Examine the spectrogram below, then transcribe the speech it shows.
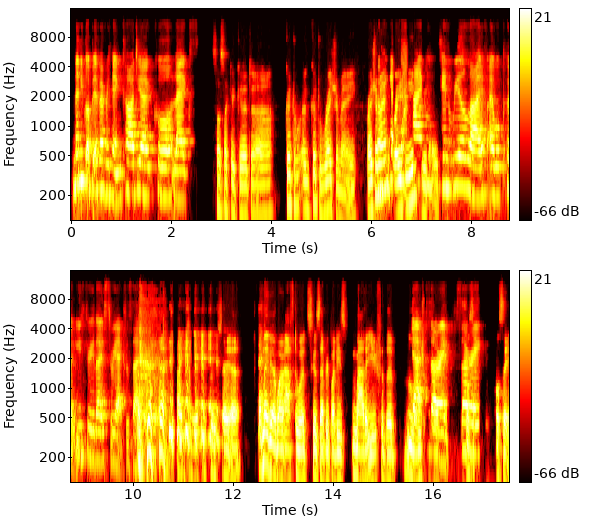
And then you've got a bit of everything cardio, core, legs. sounds like a good uh, good a good resume. Resume, we get to regime. hang Who knows? in real life, I will put you through those three exercises. Thank you. It. Or maybe I won't afterwards because everybody's mad at you for the yeah, sorry. Sorry. We'll see.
